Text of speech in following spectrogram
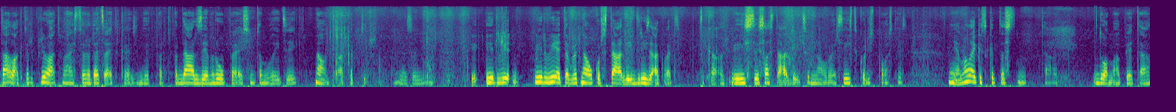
Tālāk tur ir privāti mājas, tur redzēt, ka zin, par, par dārziem rūpējas un tam līdzīgi. Nav tā, ka tur, nezinu, ir, ir vieta, bet nav kur stādīt drīzāk vairs kā, viss ir sastādīts un nav vairs īsti kur izpausties. Nu, jā, man liekas, ka tas tā, domā pie tā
